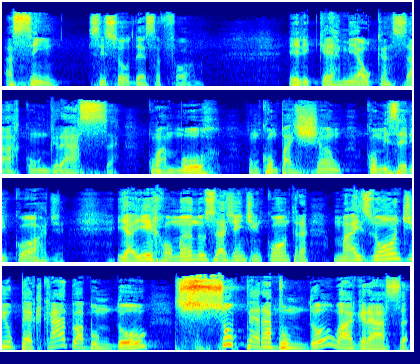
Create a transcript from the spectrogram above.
assim, se sou dessa forma. Ele quer me alcançar com graça, com amor, com compaixão, com misericórdia. E aí, Romanos, a gente encontra, mas onde o pecado abundou, superabundou a graça,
